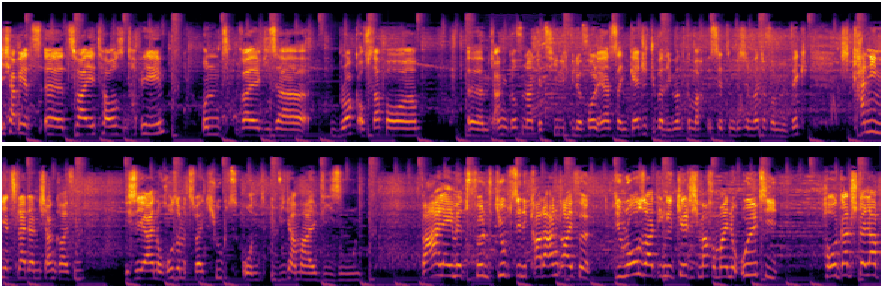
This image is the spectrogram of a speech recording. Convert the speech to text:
ich habe jetzt äh, 2000 HP und weil dieser Brock auf Star äh, mich angegriffen hat. Jetzt heal ich wieder voll. Er hat sein Gadget über die Wand gemacht, ist jetzt ein bisschen weiter von mir weg. Ich kann ihn jetzt leider nicht angreifen. Ich sehe eine Rosa mit zwei Cubes und wieder mal diesen Barley mit fünf Cubes, den ich gerade angreife. Die Rosa hat ihn gekillt. Ich mache meine Ulti. Haue ganz schnell ab.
